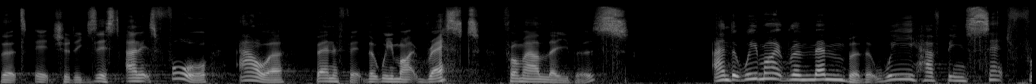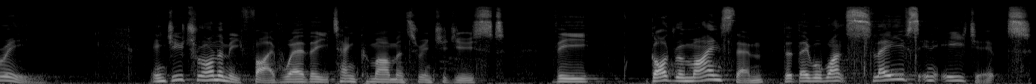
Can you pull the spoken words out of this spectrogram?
that it should exist, and it's for our benefit that we might rest from our labors and that we might remember that we have been set free. In Deuteronomy 5, where the Ten Commandments are introduced, the, God reminds them that they were once slaves in Egypt,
